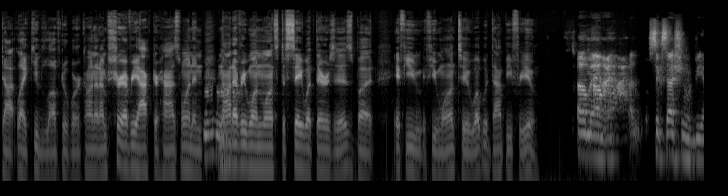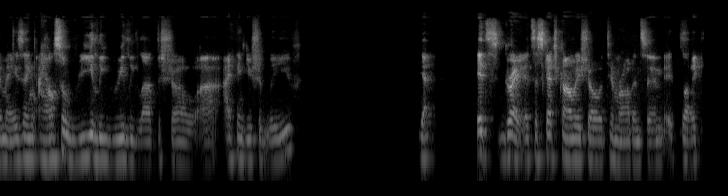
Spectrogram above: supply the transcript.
dot like you'd love to work on it? I'm sure every actor has one, and Mhm. not everyone wants to say what theirs is. But if you if you want to, what would that be for you? Oh man, I, I, Succession would be amazing. I also really, really love the show. Uh, I think you should leave. Yeah, it's great. It's a sketch comedy show with Tim Robinson. It's like,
